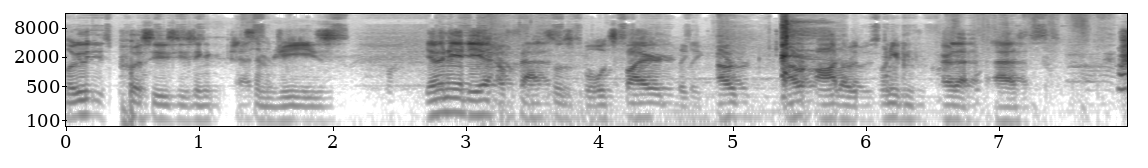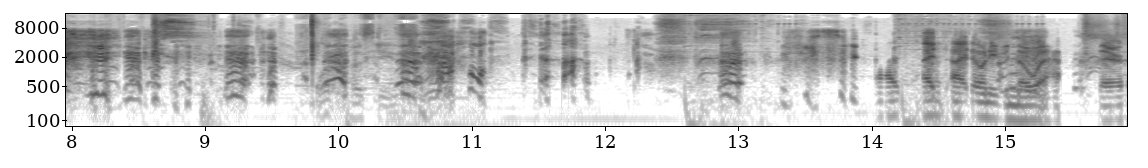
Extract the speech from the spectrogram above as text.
Look at these pussies using SMGs. You have any idea how fast those bullets fired? Like our our autos don't even fire that fast. What pussies? I, I, I don't even know what happened there.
